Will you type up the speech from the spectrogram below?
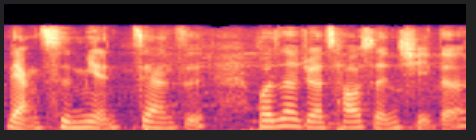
两次面这样子，我真的觉得超神奇的。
